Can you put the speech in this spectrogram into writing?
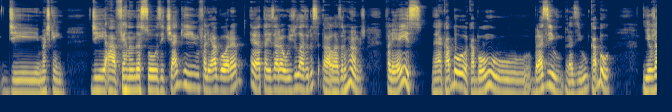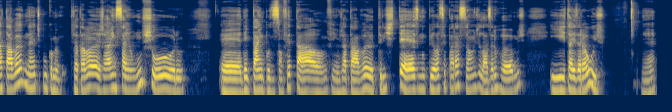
de. Mas quem? De a Fernanda Souza e Tiaguinho. Falei, agora é a Thaís Araújo e Lázaro, a Lázaro Ramos. Falei, é isso. Né? Acabou, acabou o Brasil. Brasil acabou. E eu já tava, né, tipo, já tava já ensaiando um choro, é, deitar em posição fetal, enfim, eu já tava tristésimo pela separação de Lázaro Ramos e Thaís Araújo, né?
